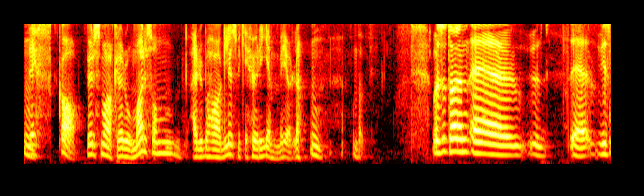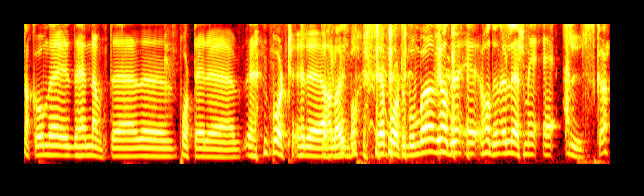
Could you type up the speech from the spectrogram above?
Det skaper smaker og aromaer som er ubehagelige, som ikke hører hjemme i ølet. Sånn. Hvis du tar en eh, eh, Vi snakka om det, det her nevnte eh, porter... Eh, porter eh, hallais. Ja, porterbomba. Vi hadde, eh, hadde en øl der som jeg, jeg elska,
